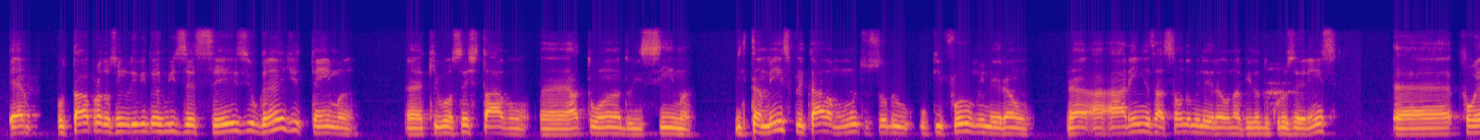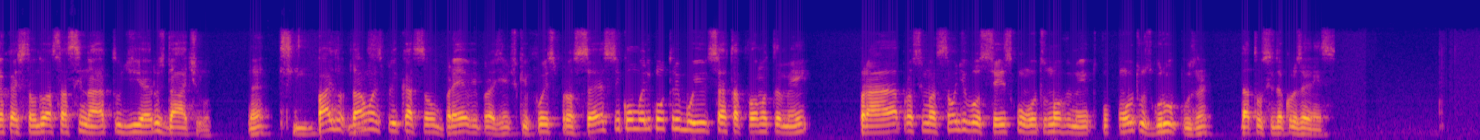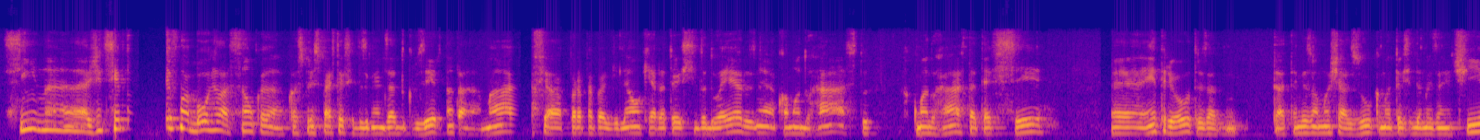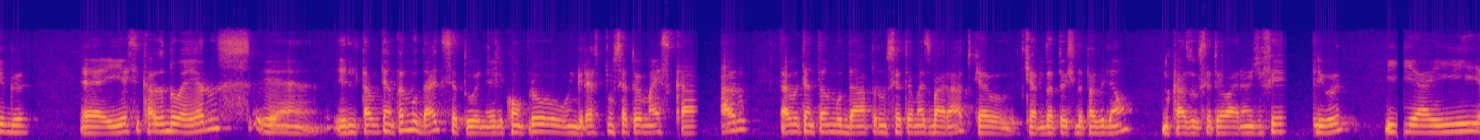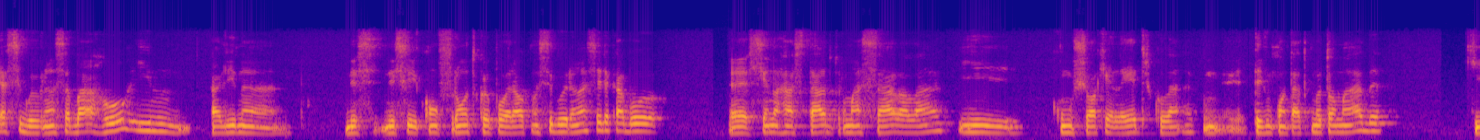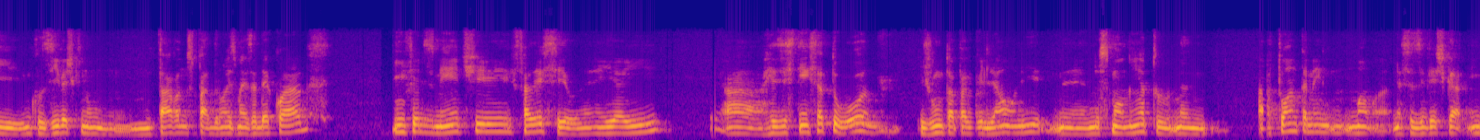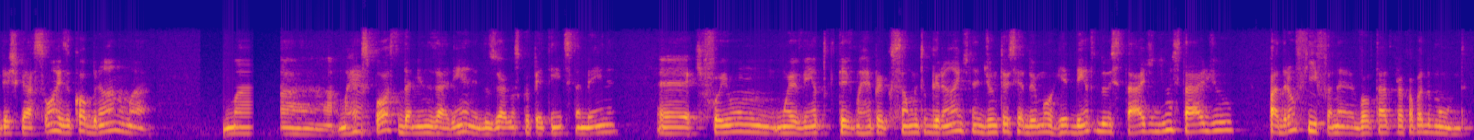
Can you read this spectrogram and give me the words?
é, eu estava produzindo o livro em 2016 e o grande tema é, que vocês estavam é, atuando em cima e também explicava muito sobre o, que foi o Mineirão, né, a, a arenização do Mineirão na vida do Cruzeirense, é, foi a questão do assassinato de Eros Dátilo. Né? Sim. Faz, dá uma explicação breve para a gente o que foi esse processo e como ele contribuiu, de certa forma, também para a aproximação de vocês com outros movimentos, com outros grupos né, da torcida cruzeirense. Sim, né? a gente sempre teve uma boa relação com, a, com, as principais torcidas organizadas do Cruzeiro, tanto a Máfia, a própria Pavilhão, que era a torcida do Eros, né, a Comando Rasto, a Comando Rasto, a TFC, é, entre outras, a, até mesmo a Mancha Azul, que é uma torcida mais antiga. É, e esse caso do Eros, é, ele estava tentando mudar de setor, né? ele comprou o ingresso para um setor mais caro, estava tentando mudar para um setor mais barato, que era, é o, que era o da torcida Pavilhão, no caso o setor laranja inferior, e aí a segurança barrou e ali na, nesse, nesse confronto corporal com a segurança ele acabou é, sendo arrastado para uma sala lá e com um choque elétrico lá, teve um contato com uma tomada que inclusive acho que não estava nos padrões mais adequados e infelizmente faleceu, né? E aí a resistência atuou junto ao pavilhão ali né, nesse momento, né, atuando também numa, nessas investiga investigações e cobrando uma, uma, uma resposta da Minas Arena e dos órgãos competentes também, né? É, que foi um, um, evento que teve uma repercussão muito grande né, de um torcedor morrer dentro do estádio, de um estádio padrão FIFA, né, voltado para a Copa do Mundo.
